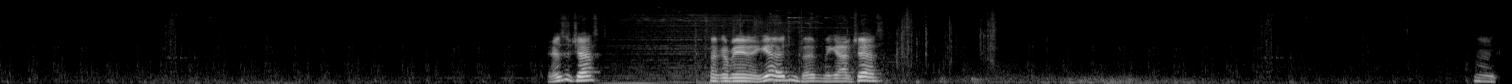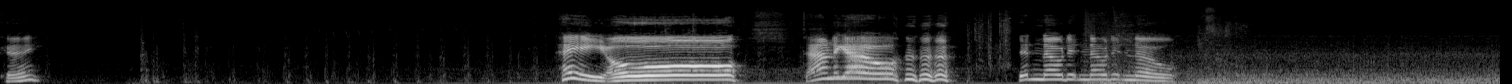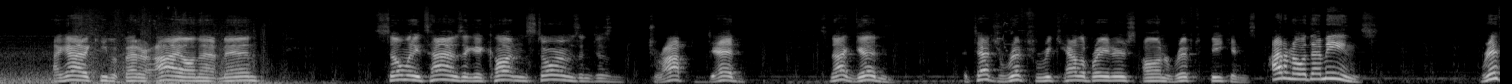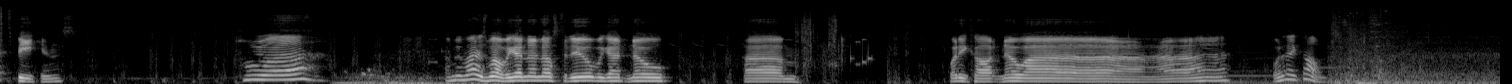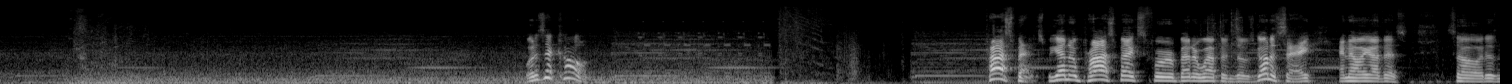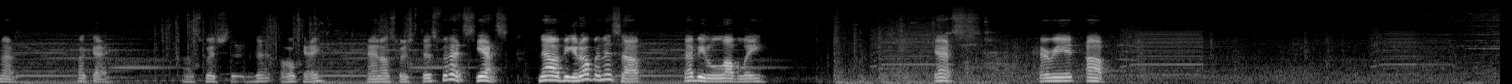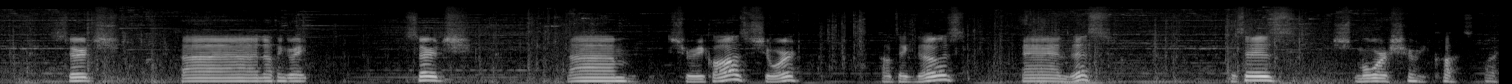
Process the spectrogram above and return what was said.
There's a chest. It's not going to be any good, but we got a chest. Okay. Hey, oh, time to go. Didn't know, didn't know, didn't know. I gotta keep a better eye on that, man. So many times I get caught in storms and just drop dead. It's not good. Attach rift recalibrators on rift beacons. I don't know what that means. Rift beacons? Uh, I mean, might as well. We got nothing else to do. We got no, um, what do you call it? No, uh, what are they called? What is that called? Prospects. We got no prospects for better weapons, I was going to say, and now I got this. So it doesn't matter. Okay. I'll switch this. Okay. And I'll switch this for this. Yes. Now, if you could open this up, that'd be lovely. Yes. Hurry it up. Search. Uh, nothing great. Search. Um, Shuri Claws, sure. I'll take those. And this. This is more Shuri Claws. Why?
